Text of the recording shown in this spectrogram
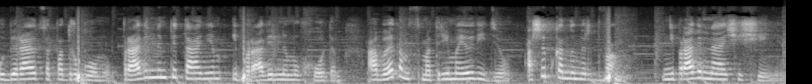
убираются по-другому, правильным питанием и правильным уходом. Об этом смотри мое видео. Ошибка номер два. Неправильное очищение.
